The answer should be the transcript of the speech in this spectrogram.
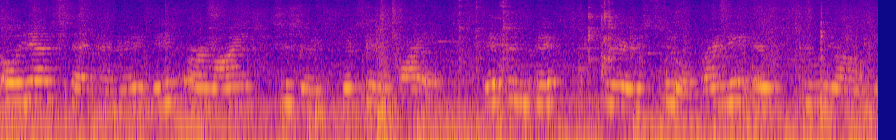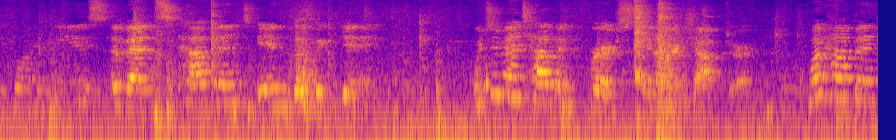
Oh, yes, said Henry. These are my sisters, Jessie and Violet. Jason picked their too. Brandy is too young to climb. These events happened in the beginning. Which event happened first in our chapter? What happened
